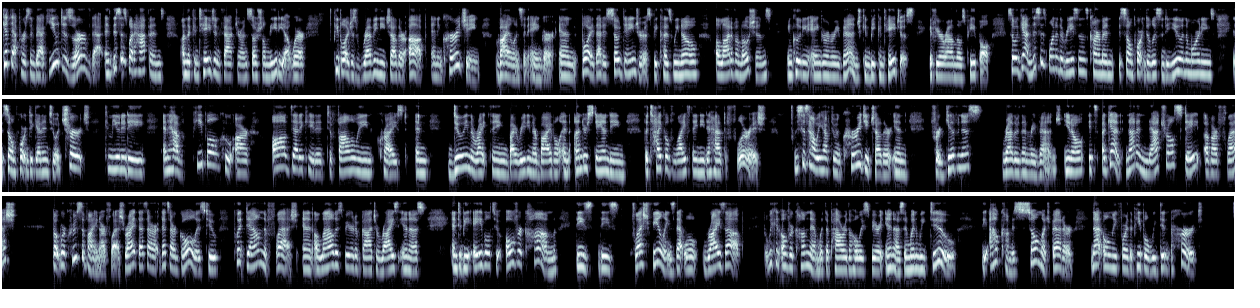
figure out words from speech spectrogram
get that person back. You deserve that. And this is what happens on the contagion factor on social media, where people are just revving each other up and encouraging violence and anger. And boy, that is so dangerous because we know a lot of emotions, including anger and revenge, can be contagious if you're around those people. So, again, this is one of the reasons, Carmen, it's so important to listen to you in the mornings. It's so important to get into a church community and have people who are all dedicated to following Christ and doing the right thing by reading their Bible and understanding the type of life they need to have to flourish. This is how we have to encourage each other in forgiveness rather than revenge. You know, it's again not a natural state of our flesh, but we're crucifying our flesh, right? That's our that's our goal is to put down the flesh and allow the spirit of God to rise in us and to be able to overcome these these flesh feelings that will rise up, but we can overcome them with the power of the Holy Spirit in us. And when we do, the outcome is so much better, not only for the people we didn't hurt,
